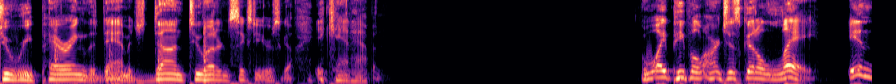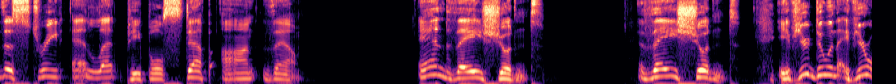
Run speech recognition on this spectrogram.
to repairing the damage done 260 years ago. It can't happen. White people aren't just going to lay in the street and let people step on them. And they shouldn't. They shouldn't. If you're doing that, if you're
